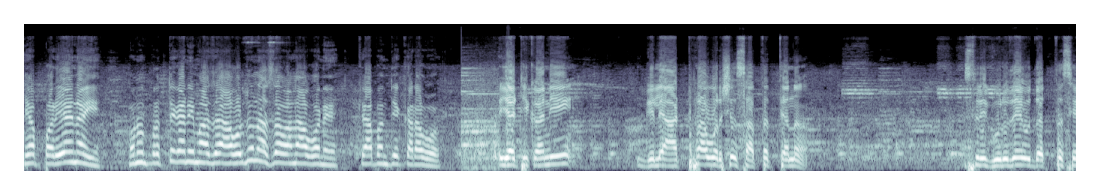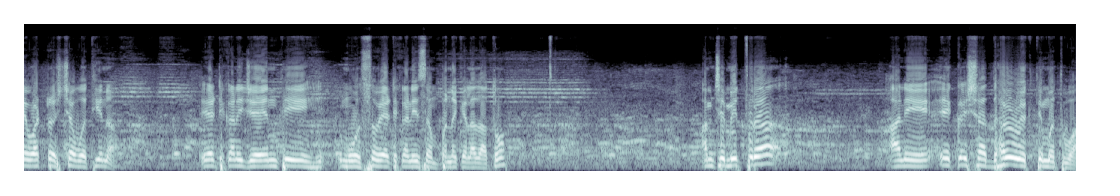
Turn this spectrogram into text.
ह्या पर्याय नाही. म्हणून प्रत्येकाने माझं आवर्जून असं आव्हान आहे की आपण ते करावं. या ठिकाणी गेल्या अठरा वर्ष सातत्यानं श्री गुरुदेव दत्त सेवा ट्रस्टच्या वतीनं या ठिकाणी जयंती महोत्सव या ठिकाणी संपन्न केला जातो. आमचे मित्र आणि एक श्रद्धाळू व्यक्तिमत्व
